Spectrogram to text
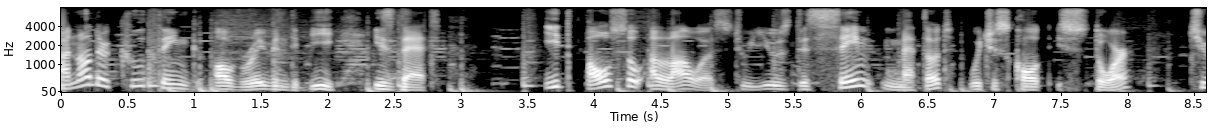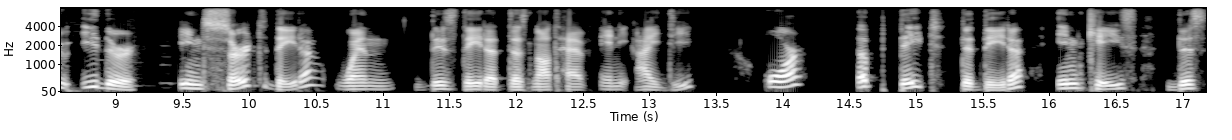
Another cool thing of RavenDB is that it also allows us to use the same method, which is called store, to either insert data when this data does not have any ID, or update the data in case this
